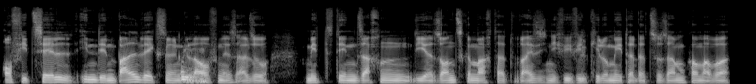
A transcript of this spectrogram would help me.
offiziell in den Ballwechseln mhm. gelaufen ist. Also mit den Sachen, die er sonst gemacht hat, weiß ich nicht, wie viele Kilometer da zusammenkommen, aber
